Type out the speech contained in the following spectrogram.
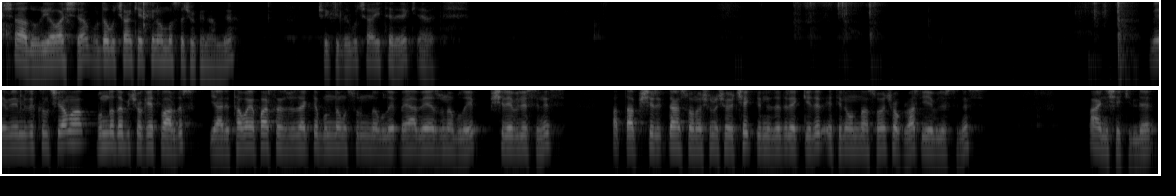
Aşağı doğru yavaşça. Burada bıçağın keskin olması da çok önemli. Bu şekilde bıçağı iterek evet Levreğimizi kılçıyor ama bunda da birçok et vardır. Yani tava yaparsanız özellikle bunda mısır bulayıp veya beyaz una bulayıp pişirebilirsiniz. Hatta pişirdikten sonra şunu şöyle çektiğinizde direkt gelir. Etini ondan sonra çok rahat yiyebilirsiniz. Aynı şekilde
